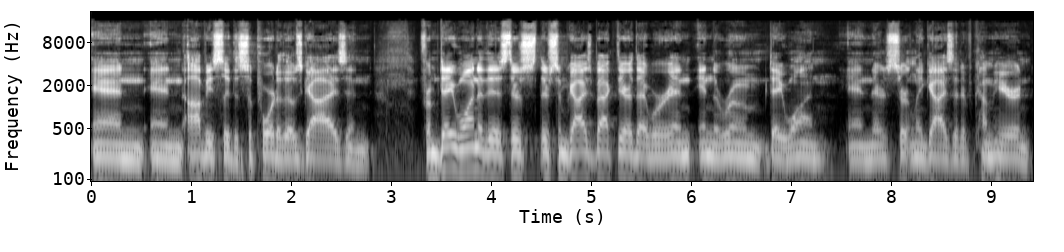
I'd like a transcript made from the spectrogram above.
and and obviously the support of those guys. And from day one of this, there's there's some guys back there that were in in the room day one, and there's certainly guys that have come here and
